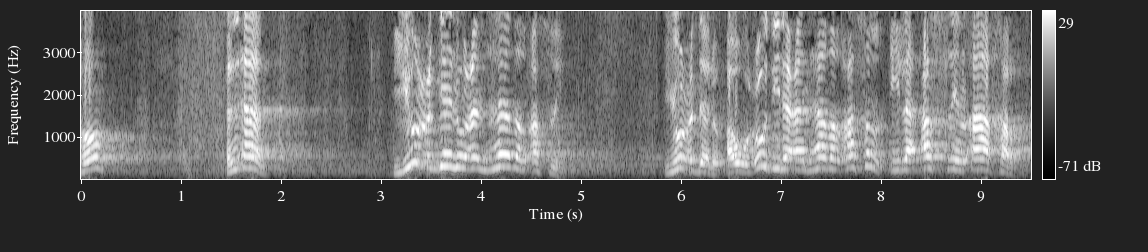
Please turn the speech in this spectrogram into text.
فهم؟ الآن يعدل عن هذا الأصل. يعدل أو عدل عن هذا الأصل إلى أصل آخر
